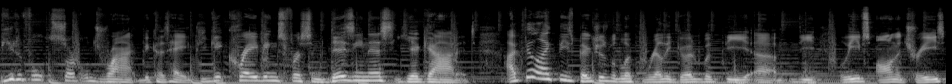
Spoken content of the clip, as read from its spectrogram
beautiful circle drive because hey, if you get cravings for some dizziness, you got it. I feel like these pictures would look really good with the uh, the leaves on the trees,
